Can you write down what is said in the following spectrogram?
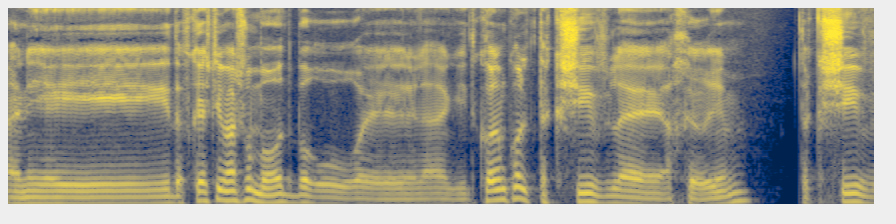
אני דווקא יש לי משהו מאוד ברור אה, להגיד. קודם כל תקשיב לאחרים, תקשיב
